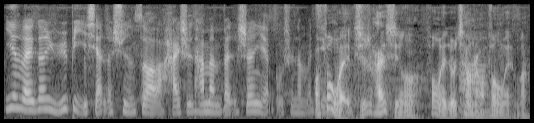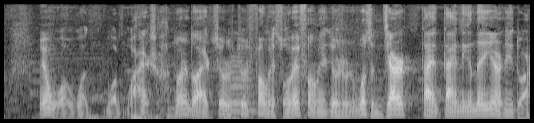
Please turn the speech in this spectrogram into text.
因为跟鱼比显得逊色了，还是他们本身也不是那么凤尾其实还行，凤尾就是炝炒啊凤尾嘛。因为我我我我爱吃，很多人都爱吃，就是就是嗯凤尾，所谓凤尾就是莴笋尖儿带带那个嫩叶儿那段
